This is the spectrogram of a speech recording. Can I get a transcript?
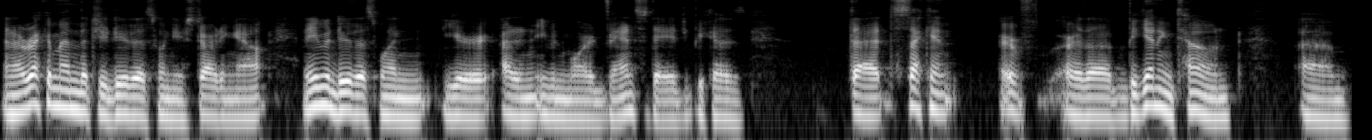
and I recommend that you do this when you're starting out, and even do this when you're at an even more advanced stage, because that second or, or the beginning tone um,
